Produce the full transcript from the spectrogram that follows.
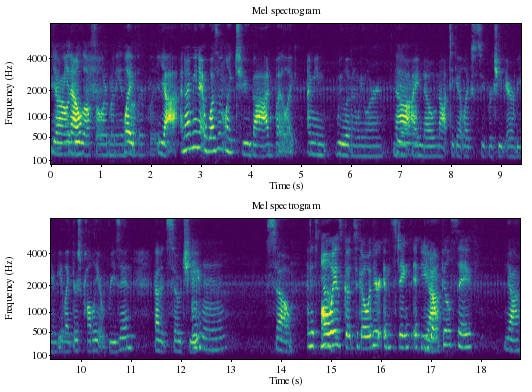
yeah you like, know we lost all our money in like the other place yeah and i mean it wasn't like too bad but like i mean we live and we learn now Yeah. i know not to get like super cheap airbnb like there's probably a reason that it's so cheap Mhm. so And it's Yeah. always good to go with your instinct. If you Yeah. don't feel safe, yeah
